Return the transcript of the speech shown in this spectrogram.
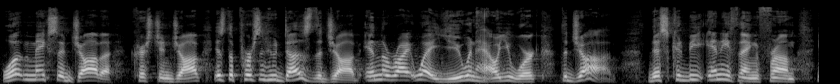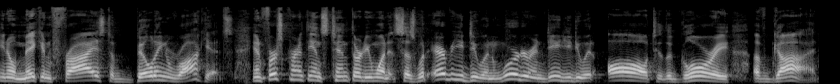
What makes a job a Christian job is the person who does the job in the right way, you and how you work the job. This could be anything from, you know, making fries to building rockets. In 1 Corinthians 10:31 it says whatever you do in word or in deed you do it all to the glory of God.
